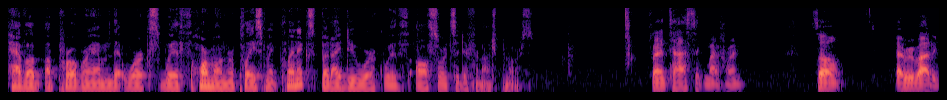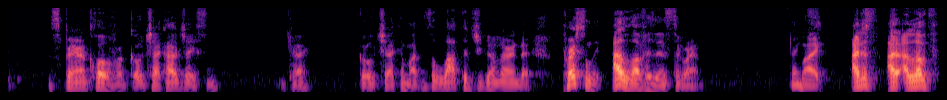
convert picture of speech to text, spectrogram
have a, a program that works with hormone replacement clinics, but I do work with all sorts of different entrepreneurs. Fantastic, my friend. So, everybody, Spear and Clover, go check out Jason. Okay. Go check him out. There's a lot that you can learn there. Personally, I love his Instagram. Thanks. Like, I just, I, I love,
